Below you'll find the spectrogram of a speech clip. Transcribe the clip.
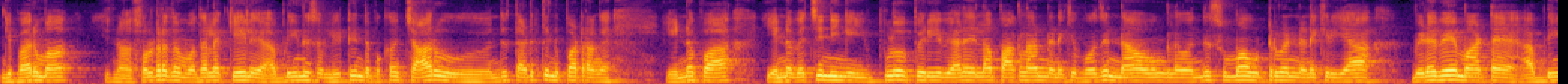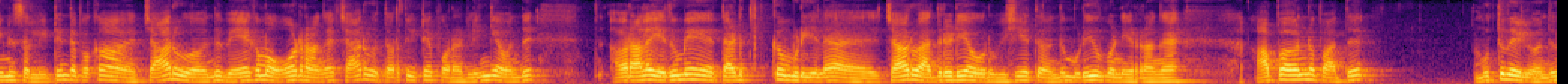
இங்கே பாருமா நான் சொல்கிறத முதல்ல கேளு அப்படின்னு சொல்லிட்டு இந்த பக்கம் சாரு வந்து தடுத்து நிப்பாட்டுறாங்க. என்னப்பா என்னை வச்சு நீங்கள் இவ்வளோ பெரிய வேலையெல்லாம் பார்க்கலான்னு நினைக்கும் போது நான் உங்களை வந்து சும்மா விட்டுருவேன்னு நினைக்கிறியா? விடவே மாட்டேன் அப்படின்னு சொல்லிட்டு இந்த பக்கம் சாருவை வந்து வேகமாக ஓடுறாங்க. சாருவை துரத்திக்கிட்டே போகிறார் லிங்கம் வந்து அவரால் எதுவுமே தடுக்க முடியல. சாரு அதிரடியாக ஒரு விஷயத்தை வந்து முடிவு பண்ணிடுறாங்க. அப்போன்னு பார்த்து முத்துவேல் வந்து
